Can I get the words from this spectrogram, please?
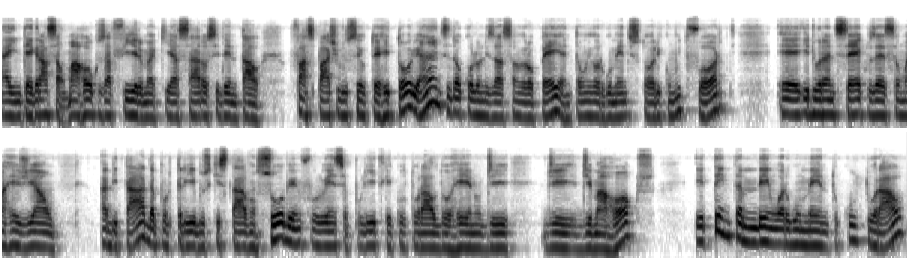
a integração. Marrocos afirma que a Saara Ocidental faz parte do seu território antes da colonização europeia, então é um argumento histórico muito forte, é, e durante séculos essa é uma região habitada por tribos que estavam sob a influência política e cultural do reino de, de, de Marrocos, e tem também o um argumento cultural,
